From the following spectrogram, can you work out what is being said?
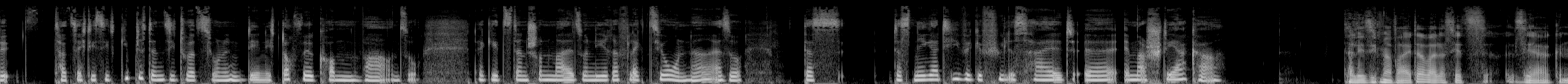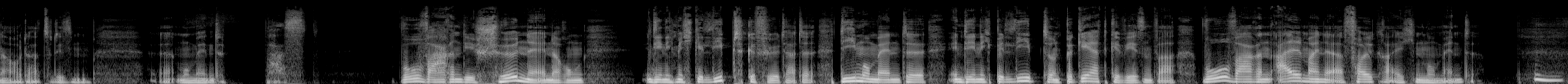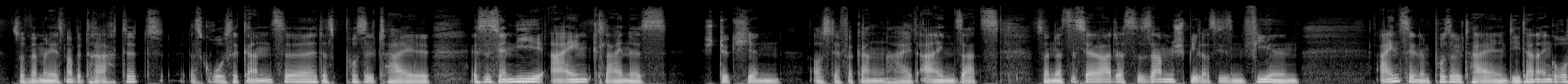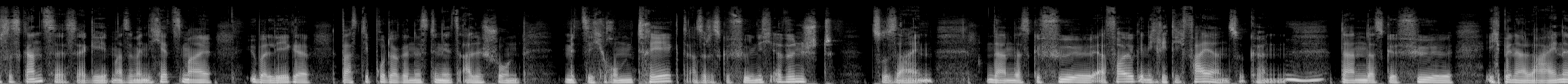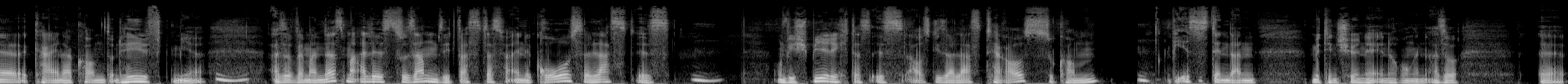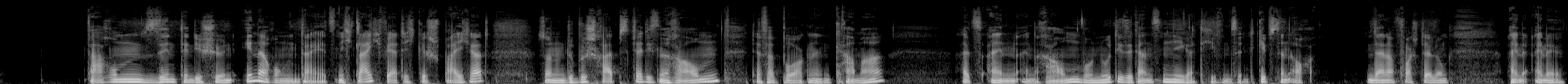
tatsächlich, gibt es denn Situationen, in denen ich doch willkommen war und so. Da geht's dann schon mal so in die Reflexion, ne? Also das, das negative Gefühl ist halt äh, immer stärker. Da lese ich mal weiter, weil das jetzt sehr genau da zu diesem äh, Moment passt. Wo waren die schönen Erinnerungen, in denen ich mich geliebt gefühlt hatte, die Momente, in denen ich beliebt und begehrt gewesen war. Wo waren all meine erfolgreichen Momente? Mhm. So, wenn man jetzt mal betrachtet, das große Ganze, das Puzzleteil, es ist ja nie ein kleines Stückchen aus der Vergangenheit, ein Satz, sondern es ist ja gerade das Zusammenspiel aus diesen vielen einzelnen Puzzleteilen, die dann ein großes Ganzes ergeben. Also wenn ich jetzt mal überlege, was die Protagonistin jetzt alles schon mit sich rumträgt, also das Gefühl nicht erwünscht zu sein, dann das Gefühl, Erfolge nicht richtig feiern zu können, mhm. dann das Gefühl, ich bin alleine, keiner kommt und hilft mir. Mhm. Also wenn man das mal alles zusammensieht, was das für eine große Last ist mhm. und wie schwierig das ist, aus dieser Last herauszukommen, wie ist es denn dann mit den schönen Erinnerungen? Also äh, warum sind denn die schönen Erinnerungen da jetzt nicht gleichwertig gespeichert, sondern du beschreibst ja diesen Raum der verborgenen Kammer als ein, ein Raum, wo nur diese ganzen Negativen sind. Gibt es denn auch in deiner Vorstellung eine, eine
